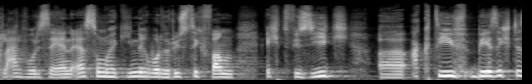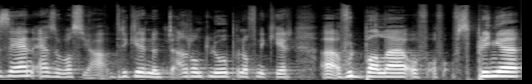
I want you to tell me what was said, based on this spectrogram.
klaar voor zijn. Hè. Sommige kinderen worden rustig van echt fysiek uh, actief bezig te zijn. Hè. Zoals ja, drie keer in de tuin rondlopen of een keer uh, voetballen of, of, of springen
